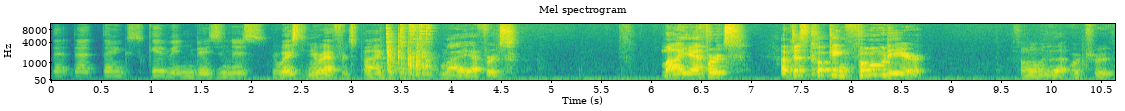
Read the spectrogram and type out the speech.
that, that Thanksgiving business. You're wasting your efforts, Pike. My efforts? My efforts? I'm just cooking food here! If only that were true.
